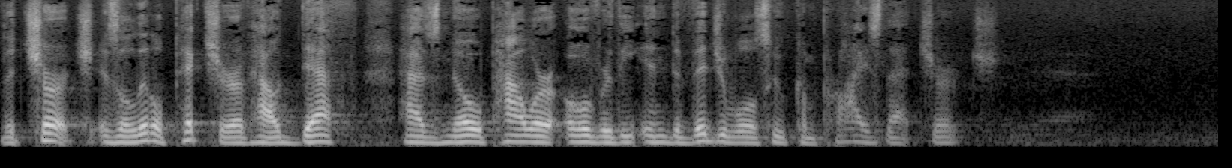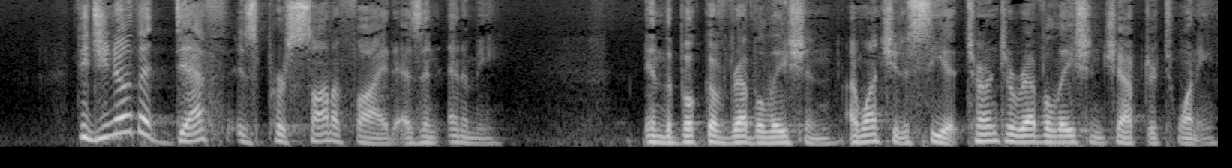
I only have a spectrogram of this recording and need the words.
the church is a little picture of how death has no power over the individuals who comprise that church. Did you know that death is personified as an enemy in the book of Revelation? I want you to see it. Turn to Revelation chapter 20.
